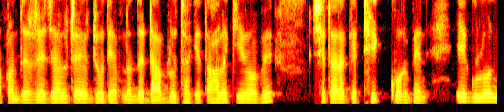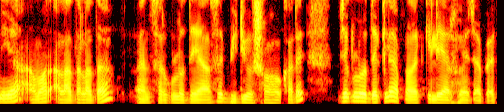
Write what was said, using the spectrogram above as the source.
আপনাদের রেজাল্টে যদি আপনাদের ডাব্লিউ থাকে তাহলে কীভাবে সেটাকে ঠিক করবেন? এগুলো নিয়ে আমার আলাদা আলাদা অ্যান্সারগুলো দেওয়া আছে ভিডিও সহকারে, যেগুলো দেখলে আপনারা ক্লিয়ার হয়ে যাবেন।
